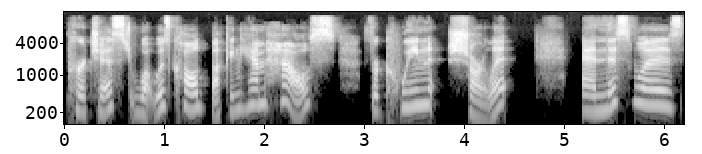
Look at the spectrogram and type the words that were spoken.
purchased what was called Buckingham House for Queen Charlotte, and this was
